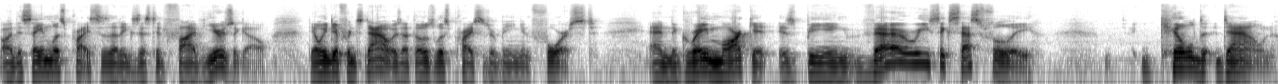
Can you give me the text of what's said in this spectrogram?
are the same list prices that existed five years ago. The only difference now is that those list prices are being enforced. And the gray market is being very successfully killed down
